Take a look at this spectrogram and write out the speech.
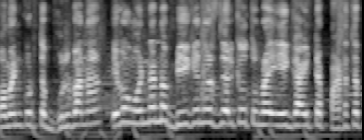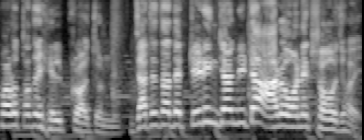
কমেন্ট করতে ভুলবা না এবং অন্যান্য বিগিনার্সদেরকেও তোমরা এই গাইডটা পাঠাতে পারো তাদের হেল্প করার জন্য। যাতে তাদের ট্রেডিং জার্নিটা আরও অনেক সহজ হয়।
